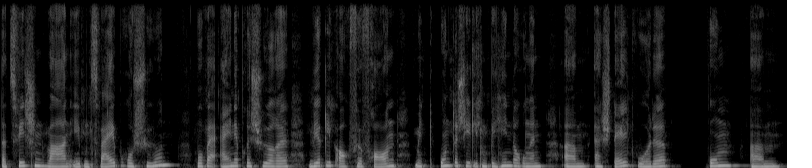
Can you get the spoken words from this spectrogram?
dazwischen waren eben zwei Broschüren, wobei eine Broschüre wirklich auch für Frauen mit unterschiedlichen Behinderungen ähm, erstellt wurde. um ähm,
